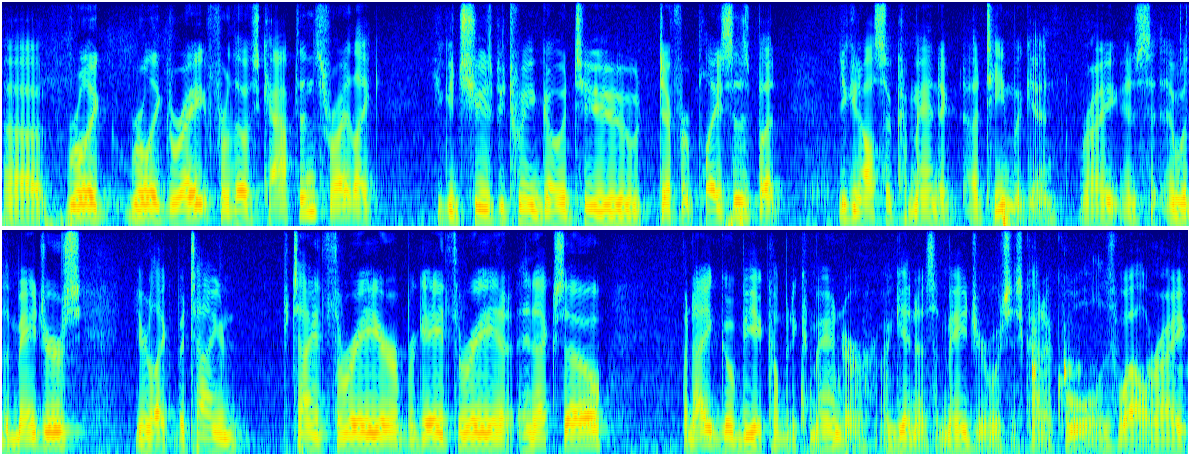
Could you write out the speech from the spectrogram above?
Uh, really, really great for those captains, right? Like you can choose between going to different places, but you can also command a, a team again, right? And, and with the majors, you're like battalion, battalion three or brigade three in XO, but now you can go be a company commander again as a major, which is kind of cool as well, right?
